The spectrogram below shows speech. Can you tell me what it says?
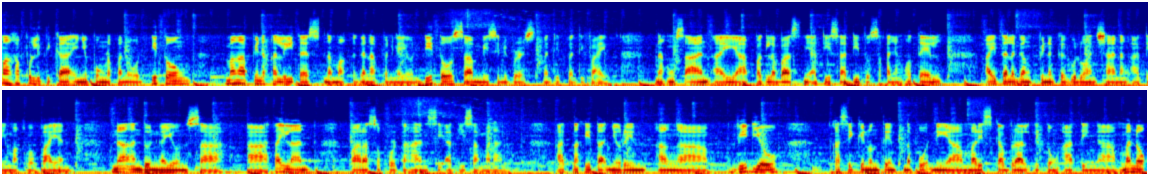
Mga kapolitika, inyo pong napanood itong mga pinaka-latest na mga kaganapan ngayon dito sa Miss Universe 2025 na kung saan ay ah, paglabas ni Atisa dito sa kanyang hotel ay talagang pinagkaguluhan siya ng ating mga kababayan na andon ngayon sa ah, Thailand para suportahan si Atisa Manalo. At nakita nyo rin ang ah, video kasi kinontent na po ni ah, Maris Cabral itong ating ah, manok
